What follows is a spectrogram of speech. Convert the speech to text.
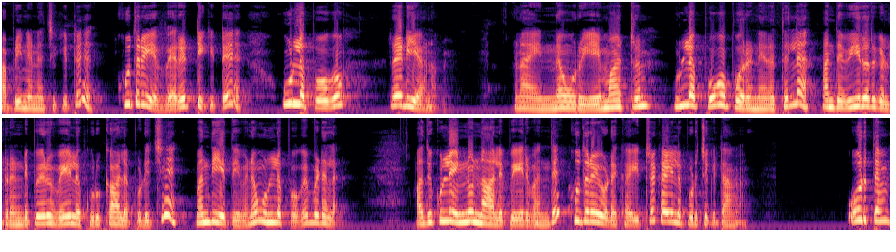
அப்படின்னு நினச்சிக்கிட்டு குதிரையை விரட்டிக்கிட்டு உள்ளே போக ரெடியானான் ஆனால் என்ன ஒரு ஏமாற்றம்? உள்ளே போக போகிற நேரத்தில் அந்த வீரர்கள் ரெண்டு பேரும் வேலை குறுக்கால பிடிச்சி வந்தியத்தேவனை உள்ளே போக விடலை. அதுக்குள்ளே இன்னும் நாலு பேர் வந்து குதிரையோட கயிற்றை கையில் பிடிச்சிக்கிட்டாங்க. ஒருத்தன்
